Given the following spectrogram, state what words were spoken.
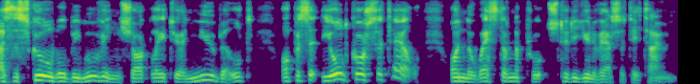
as the school will be moving shortly to a new build opposite the Old Course Hotel on the western approach to the university town.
